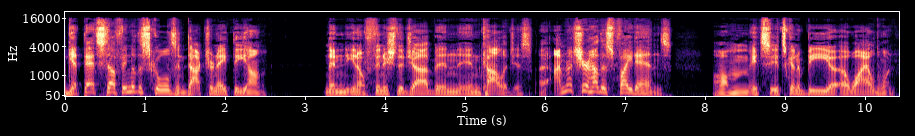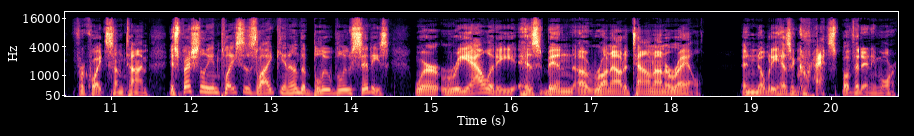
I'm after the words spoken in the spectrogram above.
Get that stuff into the schools, indoctrinate the young. Then, you know, finish the job in, in colleges. I- I'm not sure how this fight ends. Um, it's, it's going to be a, a wild one for quite some time, especially in places like, you know, the blue, blue cities where reality has been uh, run out of town on a rail and nobody has a grasp of it anymore.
